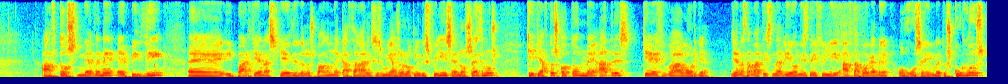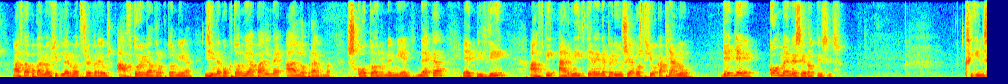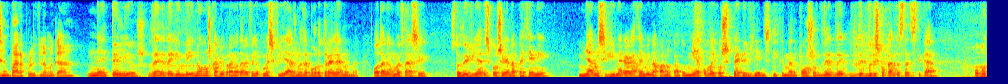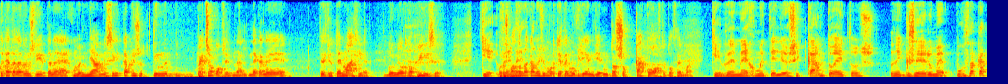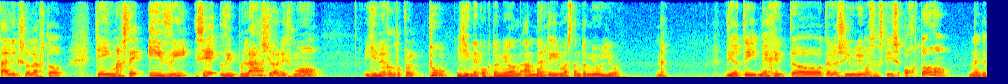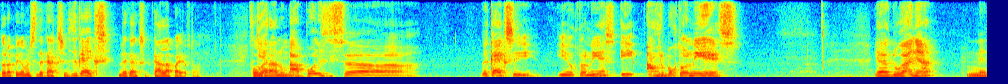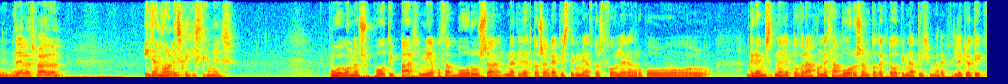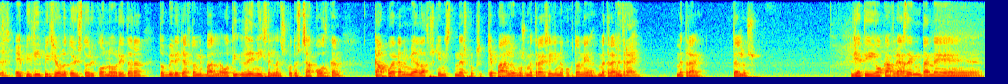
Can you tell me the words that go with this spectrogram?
Αυτό συνέβαινε επειδή ε, υπάρχει ένα σχέδιο τέλος πάντων καθάρισης μιας ολόκληρης φυλής, ενός έθνους και γι' αυτό σκοτώνουν άντρες και έφηβα αγόρια. Για να σταματήσει να διαιωνίζεται η φυλή. Αυτά που έκανε ο Χουσέιν με τους Κούρδους, αυτά που έκανε ο Χίτλερ με τους Εβραίους. Αυτό είναι ανδροκτονία. Γυναικοκτονία πάλι είναι άλλο πράγμα. Σκοτώνουν μια γυναίκα επειδή αυτή αρνήθηκε να είναι περιουσιακός στοιχείο καπιανού. Γκέγκε, κομμένες ερωτήσεις. ξεκινήσαμε πάρα πολύ δυναμικά. Ναι, τελείως. Δεν, δεν γίνεται. Είναι όμως κάποια πράγματα ρε φίλε, που με συμφιλιάζουν. Δεν μπορώ, τρελαίνομαι. Όταν έχουμε φτάσει στο 2021, πεθαίνει μια μισή γυναίκα κάθε μήνα πάνω κάτω. 1,25 βγαίνει συγκεκριμένα. Πόσο, δεν, δεν, δεν βρίσκω καν τα στατιστικά. Οπότε καταλαβαίνω ότι για να έχουμε μια μισή, κάποιος την πετσόκοψε την άλλη. Την έκανε τέτοιο, τεμάχια. Την κονιορτοποίησε. Και Προσπαθώ δεν, να κάνω χιούμορ και δεν μου βγαίνει γιατί είναι τόσο κακό αυτό το θέμα. και δεν έχουμε τελειώσει καν το έτος. Δεν ξέρουμε πού θα καταλήξει όλο αυτό. Και είμαστε ήδη σε διπλάσιο αριθμό γυναικοκτονιών. Του. Γυναικοκτονιών από Ναι. ό,τι ήμασταν τον Ιούλιο. Ναι. Διότι μέχρι το τέλος Ιουλίου ήμασταν στις 8, Ναι, και τώρα πήγαμε στις 16. στις 16. 16. Καλά πάει αυτό. Φοβερά Και νούμερα. Από όλες τις 16 γενοκτονίες, οι ανθρωποκτονίες για τα ντουγάνια, Ναι, ναι, ναι. τέλος πάντων, ήταν όλες κακές στιγμές. Που εγώ να σου πω ότι υπάρχει μία που θα μπορούσα να τη δεχτώ σαν κακή στιγμή. Αυτό στη Φολέγανδρο που γκρέμισε την άλλη από το βράχο. Ναι, θα μπορούσα να το δεχτώ ότι είναι ατύχημα, ρε φίλε. Και ότι επειδή υπήρχε όλο το ιστορικό νωρίτερα, τον πήρε και αυτόν η μπάλα. Ότι δεν ήθελε να τη σκοτώσει. Τσακώθηκαν, κάπου έκανε μία λάθος κίνηση στην έσπρωξη. Και πάλι όμως μετράει σε γυναικοκτονία. Μετράει. Μετράει. Μετράει. Τέλος. Γιατί ο καυγάς δεν ήταν. ε,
